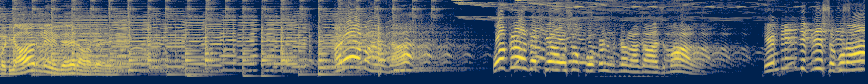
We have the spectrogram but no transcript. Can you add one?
પટિયાર ને વેર હાલે. અરે મહારાજા પોકરણ ગઢથી આવું છું પોકરણ ગઢના રાજા અજમાલ એમની દીકરી સગુણા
